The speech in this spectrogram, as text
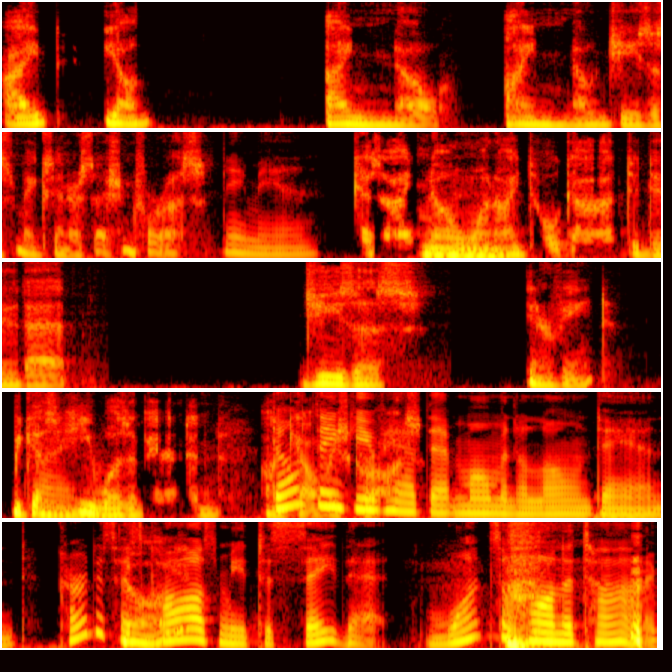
I, you know, I know, I know Jesus makes intercession for us Amen. because I know when I told God to do that, Jesus intervened because he was abandoned. On Don't Calvary's think you've cross. had that moment alone, Dan. Curtis has No, caused me to say that once upon a time.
